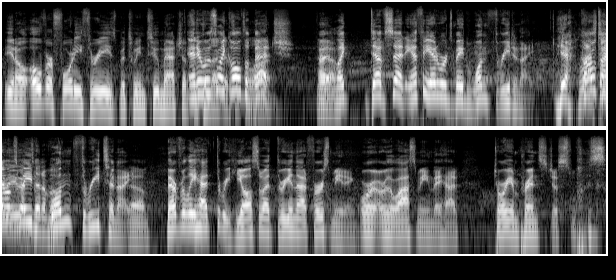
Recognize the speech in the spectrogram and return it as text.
you know, over 43s between two matchups. and it the was like all the bench. lot. Bench. Yeah. Uh, like Dev said, Anthony Edwards made one three tonight. Yeah, Carl last Towns made 10 of them. one three tonight. Yeah. Beverley had three. He also had three in that first meeting, or, or the last meeting they had. Taurean Prince just was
